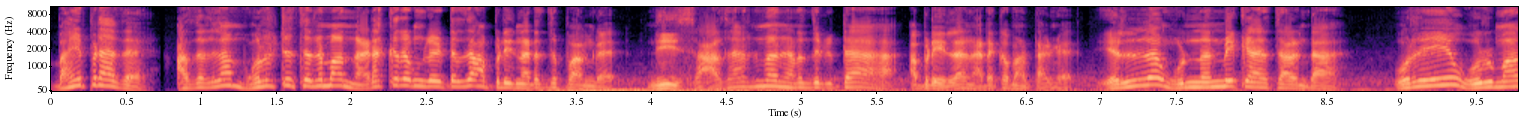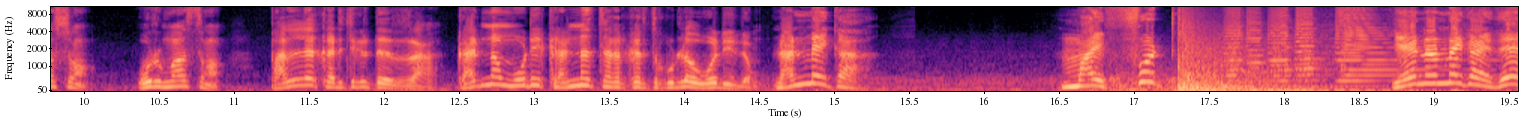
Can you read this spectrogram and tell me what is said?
பயப்படாத. அதெல்லாம் முரட்டுத்தனமா நடக்கிறவங்கள்ட்ட தான் அப்படி நடந்துப்பாங்க. நீ சாதாரணமா நடந்துக்கிட்டா அப்படி எல்லாம் நடக்க மாட்டாங்க. எல்லாம் உன் நன்மைக்காக தான்டா ஒரே ஒரு மாசம் ஒரு மாசம் பல்ல கடிச்சுக்கிட்டு இருறா கண்ணை மூடி கண்ணை திறக்கிறதுக்குள்ள ஓடிடும். நன்மைக்கா? மை ஃபுட் ஏன் நன்மைக்கா இது?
